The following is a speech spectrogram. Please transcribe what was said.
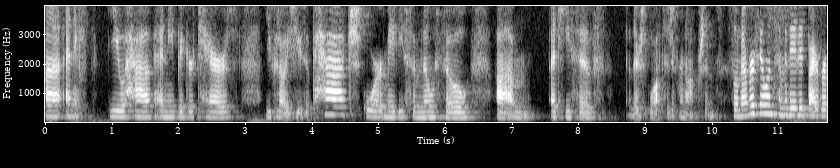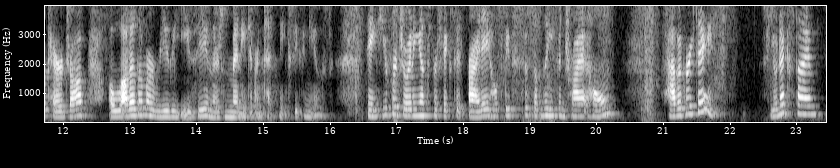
Uh, and if you have any bigger tears, you could always use a patch or maybe some no-sew um, adhesive. There's lots of different options. So never feel intimidated by a repair job. A lot of them are really easy and there's many different techniques you can use. Thank you for joining us for Fix It Friday. Hopefully this is something you can try at home. Have a great day. See you next time.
